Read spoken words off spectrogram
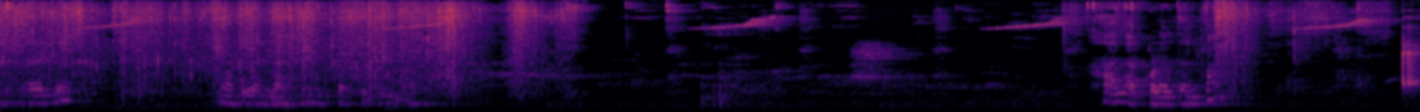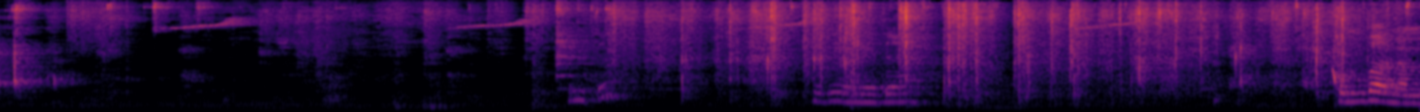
ಅದರಲ್ಲಿ ನೋಡಿ ಎಲ್ಲ ಹಿಂಗೆ ಹಾಲು ಹಾಕ್ಕೊಳ್ಳೋದಲ್ವ ಇದು? ಏನಿದೆ? ತುಂಬ ನಮ್ಮ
